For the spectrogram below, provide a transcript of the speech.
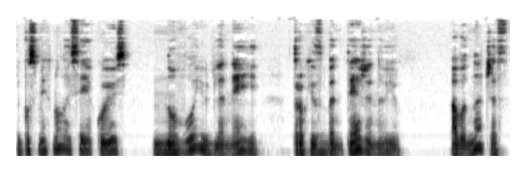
і посміхнулася якоюсь новою для неї, трохи збентеженою, а водночас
